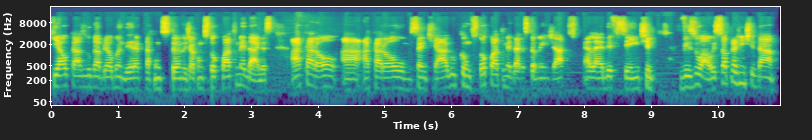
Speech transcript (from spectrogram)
que é o caso do Gabriel Bandeira, que está conquistando, já conquistou quatro medalhas. A Carol, a, a Carol Santiago conquistou quatro medalhas também já, ela é deficiente visual. E só para a gente dar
